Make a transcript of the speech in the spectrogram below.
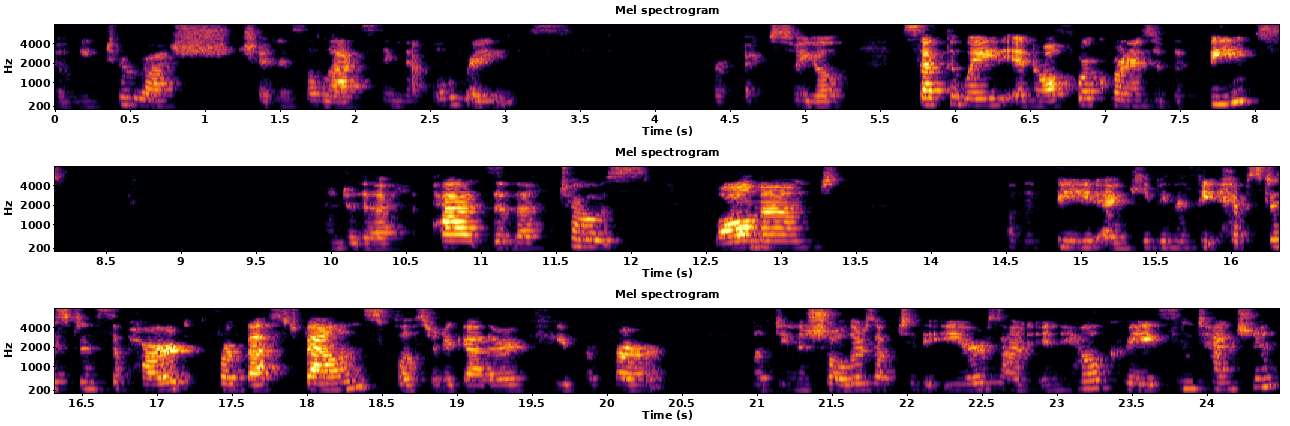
No need to rush. Chin is the last thing that will raise. Perfect. So you'll set the weight in all four corners of the feet, under the pads of the toes, ball mound of the feet, and keeping the feet hips distance apart for best balance, closer together if you prefer. Lifting the shoulders up to the ears on inhale, create some tension.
